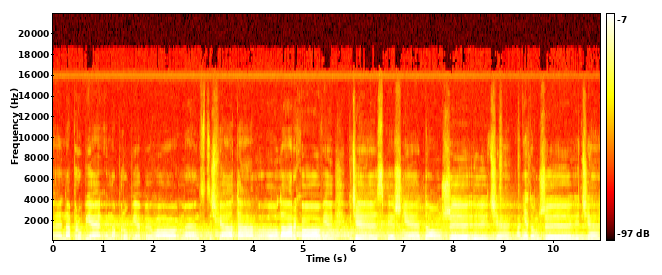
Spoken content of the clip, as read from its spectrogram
E, na próbie, na próbie było mędrcy świata, monarchowie, gdzie spiesznie dążycie, a nie dążycie.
